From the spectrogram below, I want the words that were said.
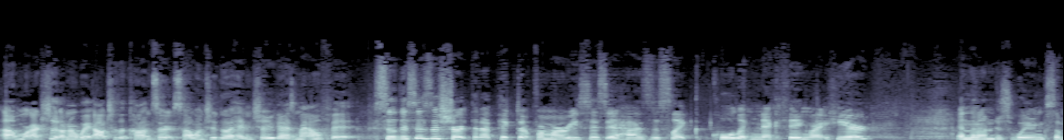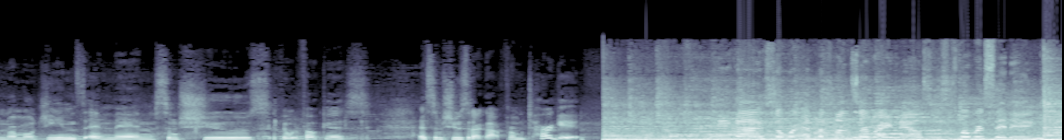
Um, we're actually on our way out to the concert, so I want you to go ahead and show you guys my outfit. So this is the shirt that I picked up from Maurices. It has this like cool like neck thing right here. And then I'm just wearing some normal jeans and then some shoes, if it would focus, and some shoes that I got from Target. Hey guys, so we're at the concert right now, so this is where we're sitting.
